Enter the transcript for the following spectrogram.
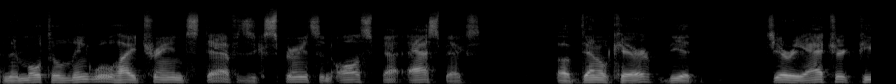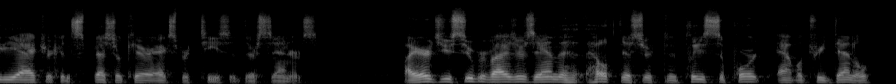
and their multilingual, high trained staff is experienced in all aspects of dental care, be it geriatric, pediatric, and special care expertise at their centers. I urge you supervisors and the health district to please support Apple Tree Dental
